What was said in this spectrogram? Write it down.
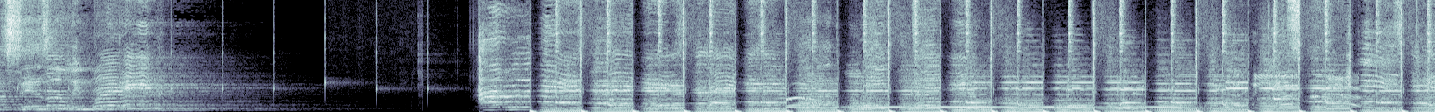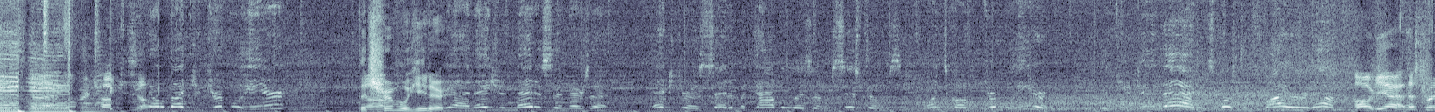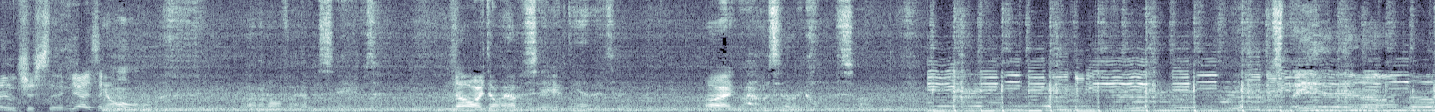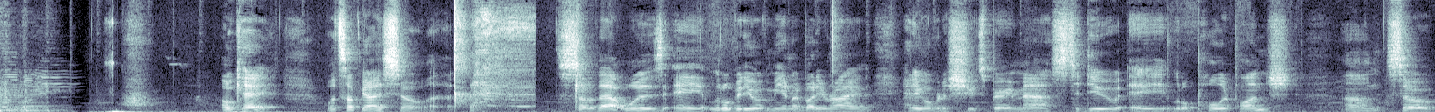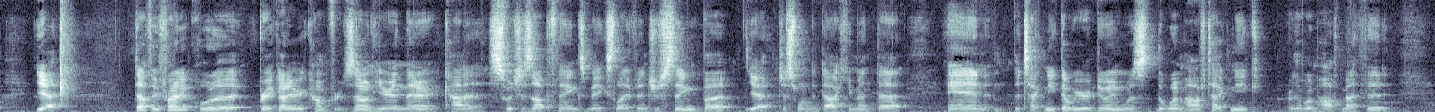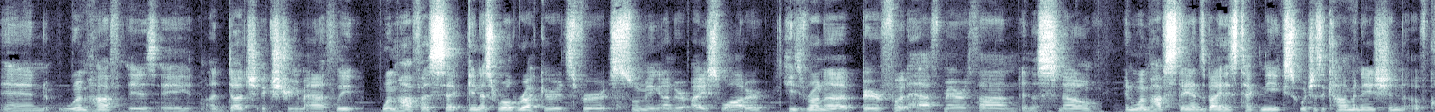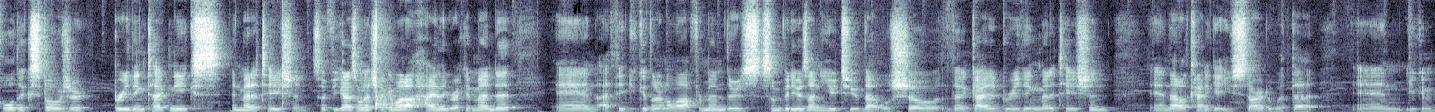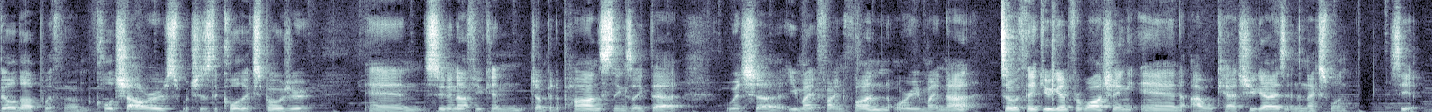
My sizzling brain. I'm You know about your triple heater? The triple heater. Yeah, in Asian medicine, there's a extra set of metabolism systems. One's called the triple heater. If you do that, it's supposed to fire it up. Oh yeah, that's right. Interesting. Yeah, it's like. No. I don't know if I have it saved. No, I don't have it saved. Damn it. All right, let's another call this Okay, what's up, guys? So, uh, so that was a little video of me and my buddy Ryan heading over to Shutesbury, Mass, to do a little polar plunge. Um, so, yeah, definitely find it cool to break out of your comfort zone here and there. Kind of switches up things, makes life interesting. But yeah, just wanted to document that. And the technique that we were doing was the Wim Hof technique or the Wim Hof method. And Wim Hof is a, a Dutch extreme athlete. Wim Hof has set Guinness World Records for swimming under ice water. He's run a barefoot half marathon in the snow. And Wim Hof stands by his techniques, which is a combination of cold exposure, breathing techniques, and meditation. So if you guys want to check him out, I highly recommend it. And I think you could learn a lot from him. There's some videos on YouTube that will show the guided breathing meditation, and that'll kind of get you started with that. And you can build up with um, cold showers, which is the cold exposure. And soon enough, you can jump into ponds, things like that, which uh, you might find fun or you might not. So thank you again for watching, and I will catch you guys in the next one. See ya.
